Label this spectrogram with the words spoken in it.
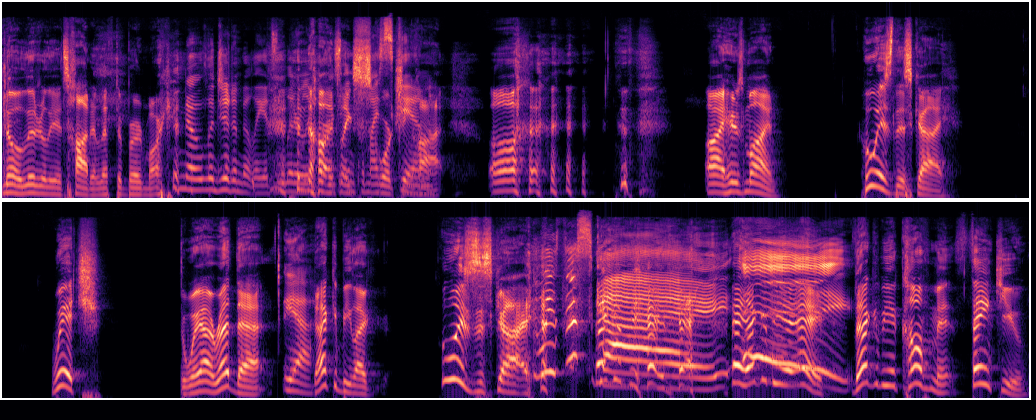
no, literally, it's hot. It left a burn mark. no, legitimately. It's literally no, it's like scorching hot. Uh, all right, here's mine. Who is this guy? Which the way I read that, Yeah. that could be like, who is this guy? Who is this guy? That could be, hey, that could be a hey, Hey. that could be a compliment. Thank you.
